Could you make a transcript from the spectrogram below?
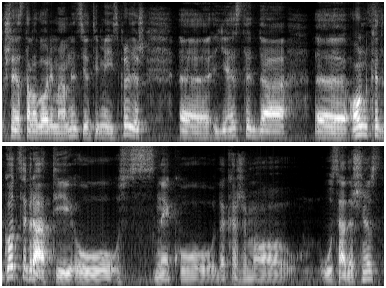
što ja stalno govorim amneziji, o ti me ispravljaš, e, jeste da e, on kad god se vrati u neku, da kažemo, u sadašnjost,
